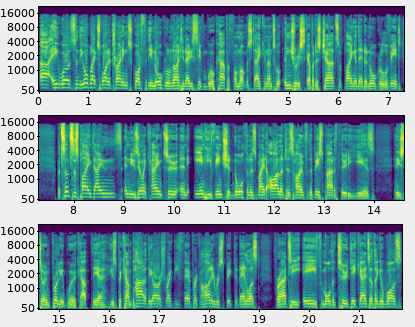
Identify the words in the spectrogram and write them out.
Uh, he was in the All Blacks wider training squad for the inaugural 1987 World Cup, if I'm not mistaken, until injury scuppered his chance of playing in that inaugural event. But since his playing days in New Zealand came to an end, he ventured north and has made Ireland his home for the best part of 30 years. And he's doing brilliant work up there. He's become part of the Irish rugby fabric, a highly respected analyst for RTE for more than two decades, I think it was.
